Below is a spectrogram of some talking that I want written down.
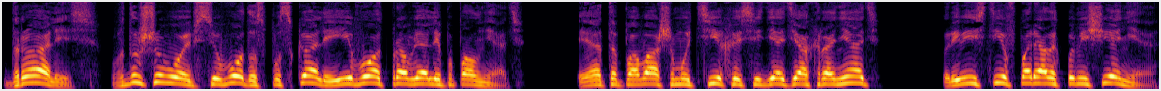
дрались, в душевой всю воду спускали и его отправляли пополнять. Это, по-вашему, тихо сидеть и охранять? Привести в порядок помещение?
